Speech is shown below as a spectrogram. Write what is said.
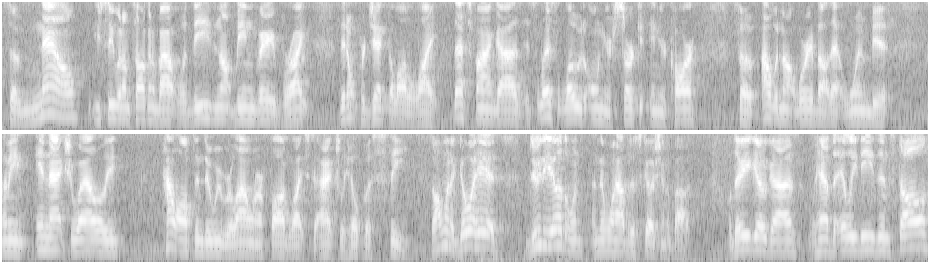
So now you see what I'm talking about with these not being very bright they don't project a lot of light. That's fine guys. It's less load on your circuit in your car. So I would not worry about that one bit. I mean, in actuality, how often do we rely on our fog lights to actually help us see? So I'm gonna go ahead, do the other one, and then we'll have a discussion about it. Well, there you go, guys. We have the LEDs installed.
